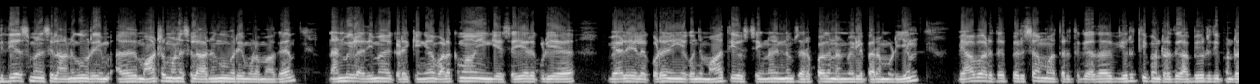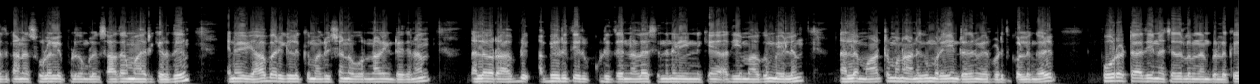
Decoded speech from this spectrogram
வித்தியாசமான சில அணுகுமுறை அதாவது மாற்றமான சில அணுகுமுறை மூலமாக நன்மைகள் அதிகமாக கிடைக்குங்க. வழக்கமாக இங்கே செய்யக்கூடிய வேலையில கூட நீங்கள் கொஞ்சம் மாற்றி யோசிச்சிங்கன்னா இன்னும் சிறப்பாக நன்மைகளை பெற முடியும். வியாபாரத்தை பெருசாக மாற்றுறதுக்கு அதாவது விருத்தி பண்ணுறதுக்கு அபிவிருத்தி பண்ணுறதுக்கான சூழல் இப்பொழுது உங்களுக்கு சாதகமாக இருக்கிறது. எனவே வியாபாரிகளுக்கு மகிழ்ச்சியான ஒரு நாள் இன்றைய தினம். நல்ல ஒரு அபி அபிவிருத்தி குறித்த நல்ல சிந்தனைகள் இன்னைக்கு அதிகமாகும். மேலும் நல்ல மாற்றமான அணுகுமுறையை இன்றைய தினம் ஏற்படுத்திக் கொள்ளுங்கள். பூரட்டாதி நட்சத்திரம் நண்பர்களுக்கு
